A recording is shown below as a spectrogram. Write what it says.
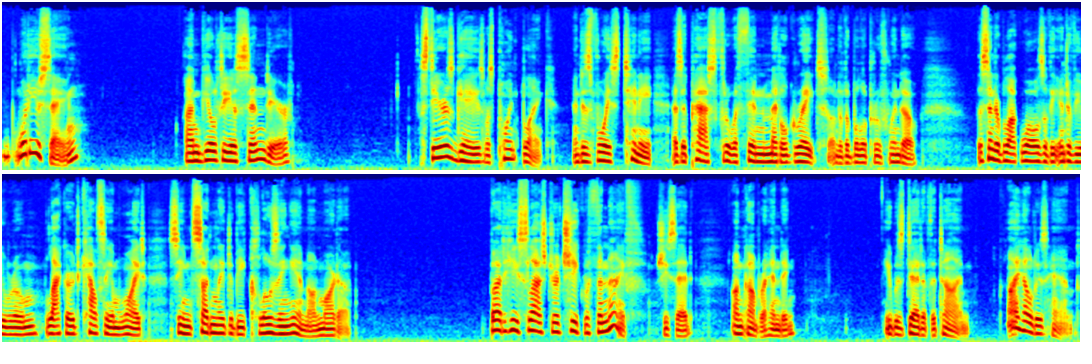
What are you saying? I'm guilty as sin, dear. Steere's gaze was point blank, and his voice tinny as it passed through a thin metal grate under the bulletproof window. The cinder block walls of the interview room, lacquered calcium white, seemed suddenly to be closing in on Marta. But he slashed your cheek with the knife, she said, uncomprehending. He was dead at the time. I held his hand,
